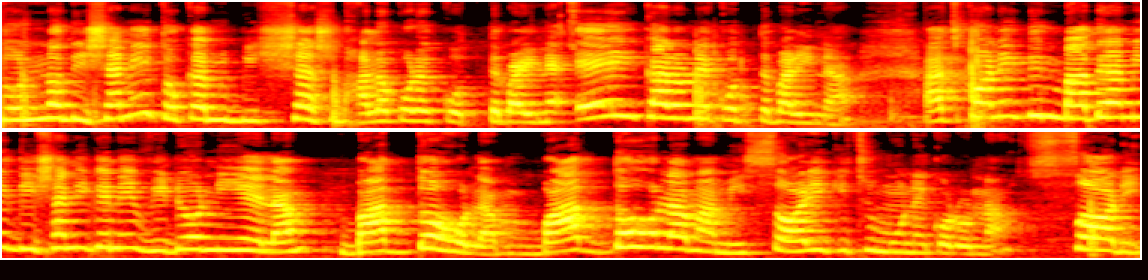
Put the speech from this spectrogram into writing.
জন্য দিশানি তোকে আমি বিশ্বাস ভালো করে করতে পারি না, এই কারণে করতে পারি না। আজকে অনেকদিন বাদে আমি দিশানিকে নিয়ে ভিডিও নিয়ে এলাম, বাধ্য হলাম বাধ্য হলাম আমি সরি কিছু মনে করো না সরি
